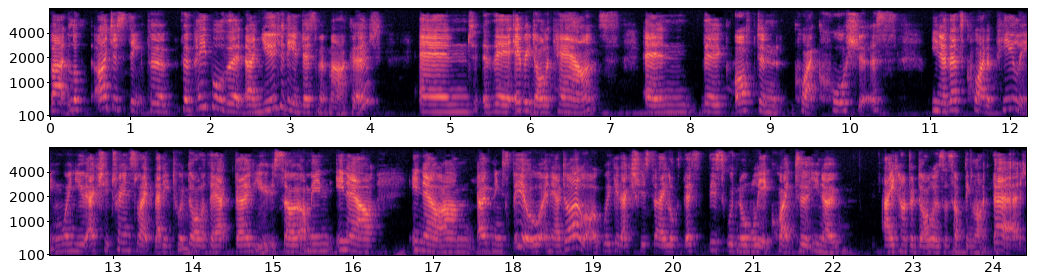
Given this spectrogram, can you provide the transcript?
But look, I just think for, for people that are new to the investment market and their every dollar counts and they're often quite cautious, you know, that's quite appealing when you actually translate that into a hmm. dollar value. So, I mean, in our in our um, opening spiel and our dialogue, we could actually say, look, this this would normally equate to you know eight hundred dollars or something like that.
